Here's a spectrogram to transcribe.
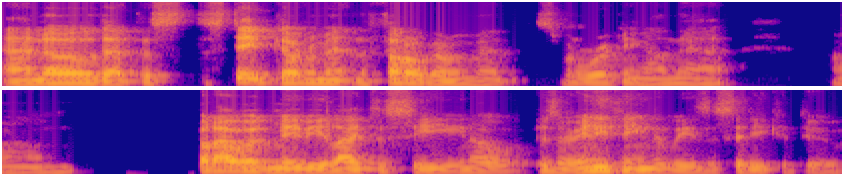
And i know that the, the state government and the federal government has been working on that um, but i would maybe like to see you know is there anything that we as a city could do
